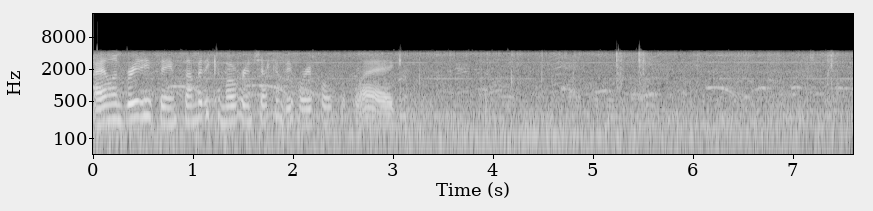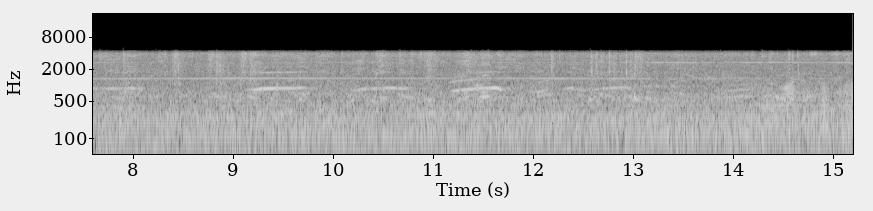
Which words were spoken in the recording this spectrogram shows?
Island Brady saying somebody come over and check him before he pulls the flag. He's walking so slow.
